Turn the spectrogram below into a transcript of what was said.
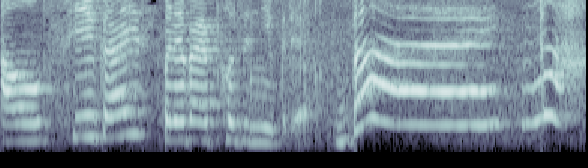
I'll see you guys whenever I post a new video. Bye!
